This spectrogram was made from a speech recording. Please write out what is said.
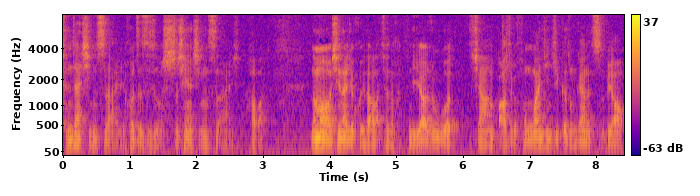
存在形式而已，或者是一种实现形式而已，好吧？那么我现在就回到了，就是你要如果想把这个宏观经济各种各样的指标，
